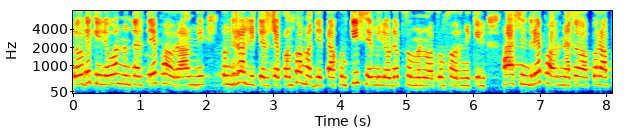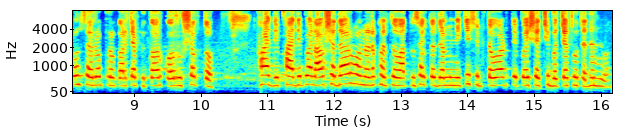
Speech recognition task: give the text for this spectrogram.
एवढे केले व नंतर ते फावरा. आम्ही पंधरा लिटरच्या पंपामध्ये टाकून तीस एम एल एवढ्या प्रमाण वापरून फवारणी केली. हा सेंद्रिय फवारण्याचा वापर आपण सर्व प्रकारच्या पिकावर करू शकतो. फायदे फायदे पण औषधावर होणारा खर्च वाचू शकतो. जमिनीची शिफ्ट वाढते. पैशाची बचत होते. धन्यवाद.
